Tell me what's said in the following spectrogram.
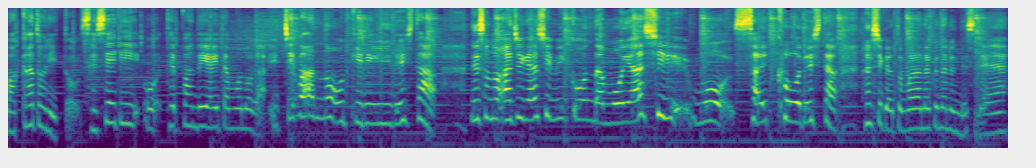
若鶏とせせりを鉄板で焼いたものが一番のお気に入りでした。でその味が染み込んだもやしもう最高でした。箸が止まらなくなるんですね。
